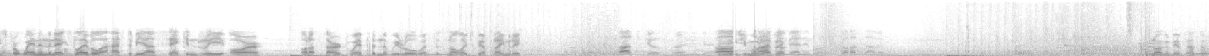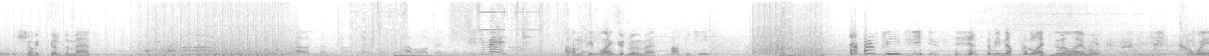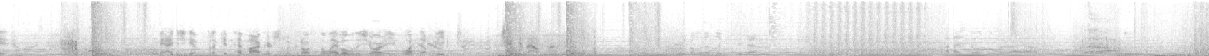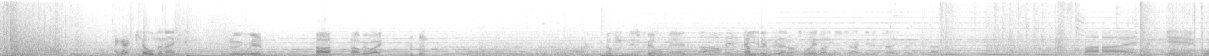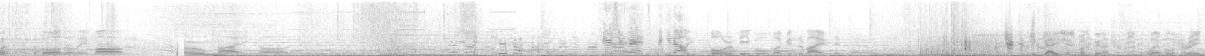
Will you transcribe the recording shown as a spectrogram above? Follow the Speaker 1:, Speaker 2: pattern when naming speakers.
Speaker 1: Guys, for when in the next level, it has to be a secondary or or a third weapon that we roll with. It's not allowed to be a primary.
Speaker 2: That's cool. Right, okay. Oh,
Speaker 1: makes you more epic.
Speaker 2: Not. God damn it.
Speaker 1: It's not going to be a pistol. It's going to be of the math.
Speaker 2: I was never mad there, but I'll have it automated.
Speaker 3: Use your meds!
Speaker 1: Some people aren't good with the math.
Speaker 4: RPG.
Speaker 1: RPGs! There'd be nothing left in the level. Oh, wait. Man, did you get frickin' hit markers from across the level with a shorty? What a beast.
Speaker 2: Doesn't look. I don't know where I am.
Speaker 1: I got killed in action. It's really weird. Ah, that'll be why. Nothing just fell in my head.
Speaker 2: Oh, mate,
Speaker 1: How you
Speaker 2: something
Speaker 1: doing,
Speaker 2: we
Speaker 1: Sam?
Speaker 2: dropped so
Speaker 1: 20.
Speaker 2: much, Sharky was trying to fucking stab me. My game was totally wrong.
Speaker 1: Oh
Speaker 2: My god.
Speaker 3: Here's your meds. Pick it up.
Speaker 2: Like four people fucking revived him there.
Speaker 1: These guys just must be in a deep level of rage.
